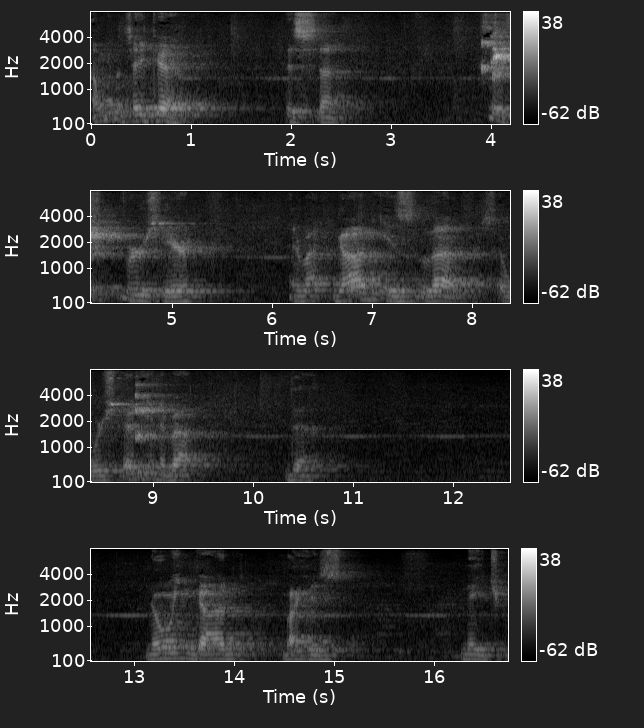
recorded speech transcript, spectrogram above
I'm going to take uh, this uh, first verse here and about God is love. So we're studying about the knowing God by His nature.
